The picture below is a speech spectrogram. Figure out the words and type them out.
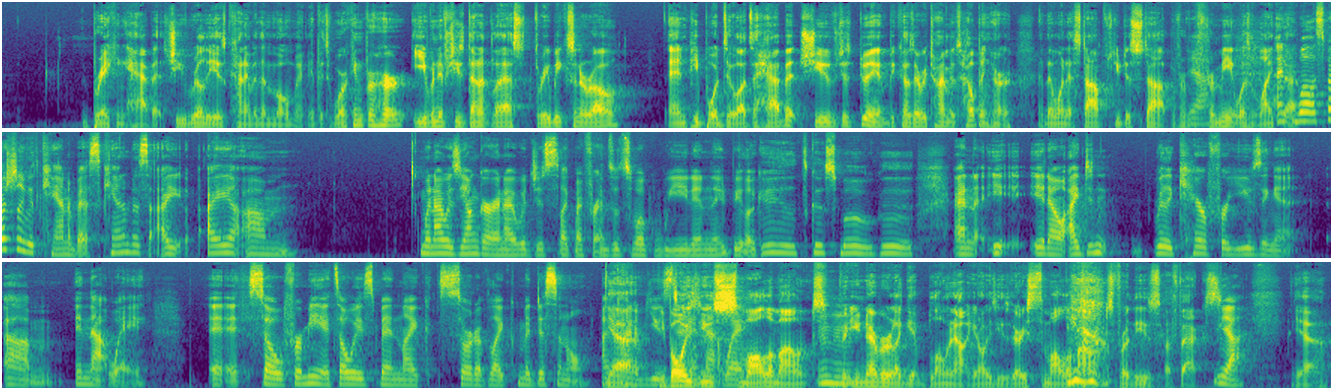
breaking habits. She really is kind of in the moment. If it's working for her, even if she's done it the last three weeks in a row, and people would say, well, it's a habit, she was just doing it because every time it's helping her. And then when it stops, you just stop. But for, Yeah. for me, it wasn't like and that. well especially with cannabis cannabis i i um when I was younger and I would just like my friends would smoke weed and they'd be like, "Hey, let's go smoke," uh." and you know I didn't really care for using it um, in that way. It, it, so for me, it's always been like sort of like medicinal. I yeah, kind of used you've always used. Mm-hmm. small amounts, but you never like get blown out. You always use very small amounts for these effects. Yeah. Yeah.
